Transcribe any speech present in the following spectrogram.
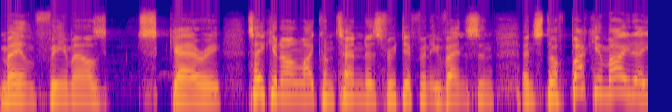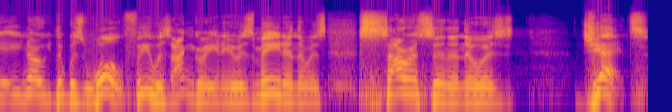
male and females scary taking on like contenders through different events and, and stuff. Back in my day you know there was wolf. He was angry and he was mean and there was saracen and there was jet.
